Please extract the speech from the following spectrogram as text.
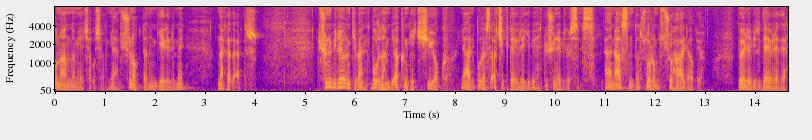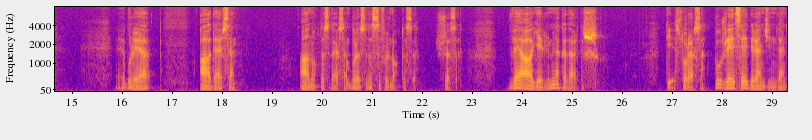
Bunu anlamaya çalışalım. Yani şu noktanın gerilimi ne kadardır? Şunu biliyorum ki ben buradan bir akım geçişi yok. Yani burası açık devre gibi düşünebilirsiniz. Yani aslında sorumuz şu hali alıyor. Böyle bir devrede e, buraya A dersem A noktası dersem burası da sıfır noktası. Şurası. VA gerilimi ne kadardır? Diye sorarsak bu RS direncinden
